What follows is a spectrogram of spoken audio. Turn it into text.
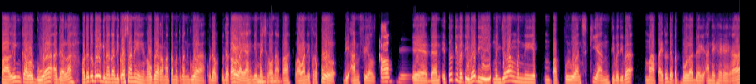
Paling kalau gue adalah waktu itu gue lagi nonton di kosan nih nobar sama teman-teman gue udah udah tau lah ya ini match lawan apa? Lawan Liverpool di Anfield. Oh, ya dan itu tiba-tiba di menjelang menit 40-an sekian tiba-tiba mata itu dapat bola dari Ander Herrera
